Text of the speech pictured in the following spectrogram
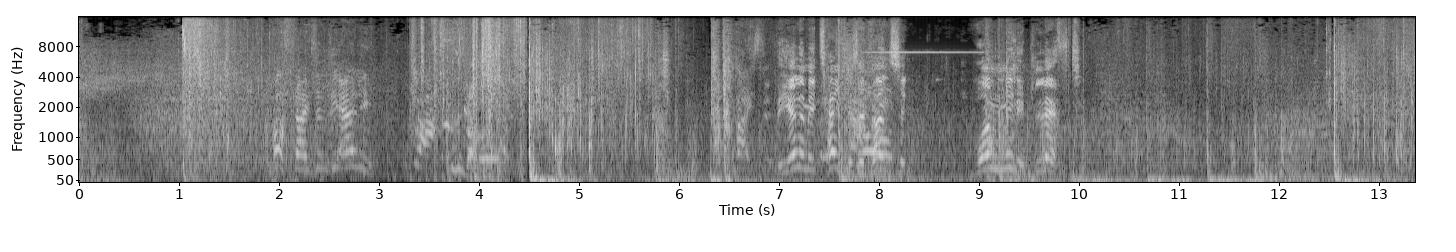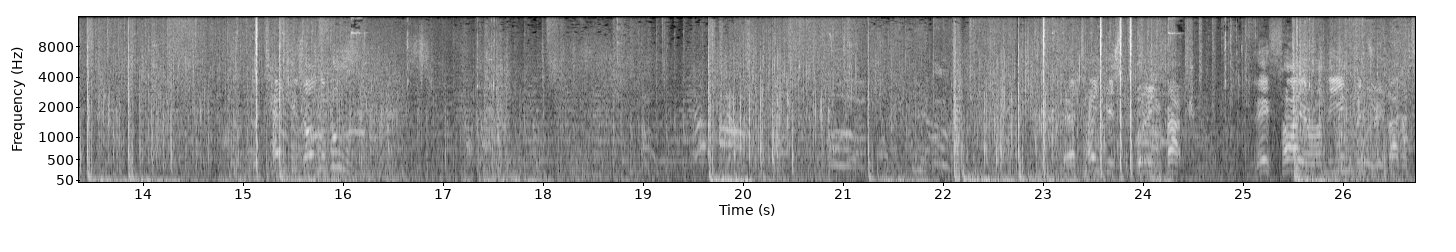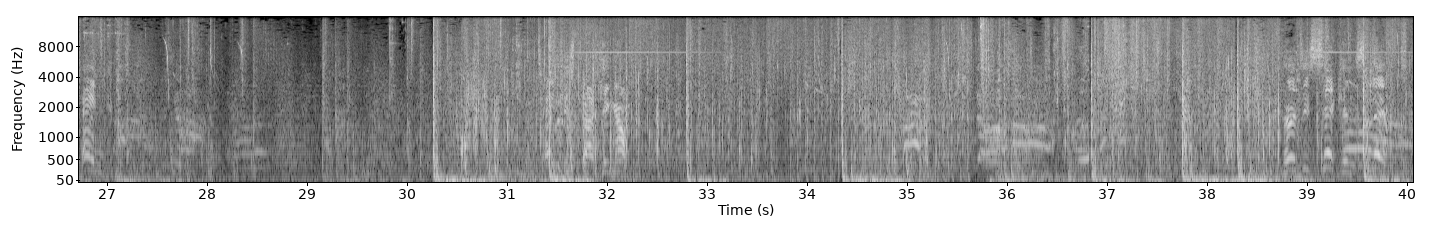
Hostiles in the alley! The enemy tank is advancing. One minute left. The tank is on the move. Their tank is pulling back. They fire on the infantry by the tank. The tank is backing up. Thirty seconds left.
